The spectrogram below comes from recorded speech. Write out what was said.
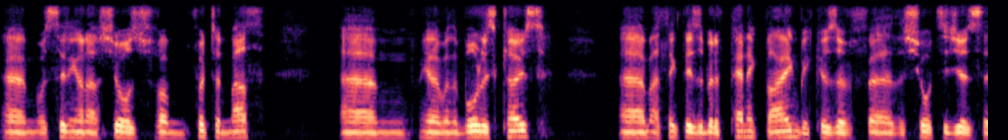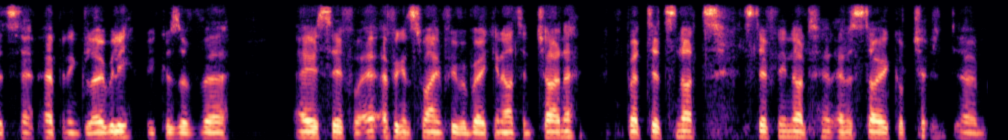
um, was sitting on our shores from foot and mouth. Um, you know, when the borders closed, um, I think there's a bit of panic buying because of uh, the shortages that's happening globally because of uh, ASF or African swine fever breaking out in China. But it's not, it's definitely not an historical um,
